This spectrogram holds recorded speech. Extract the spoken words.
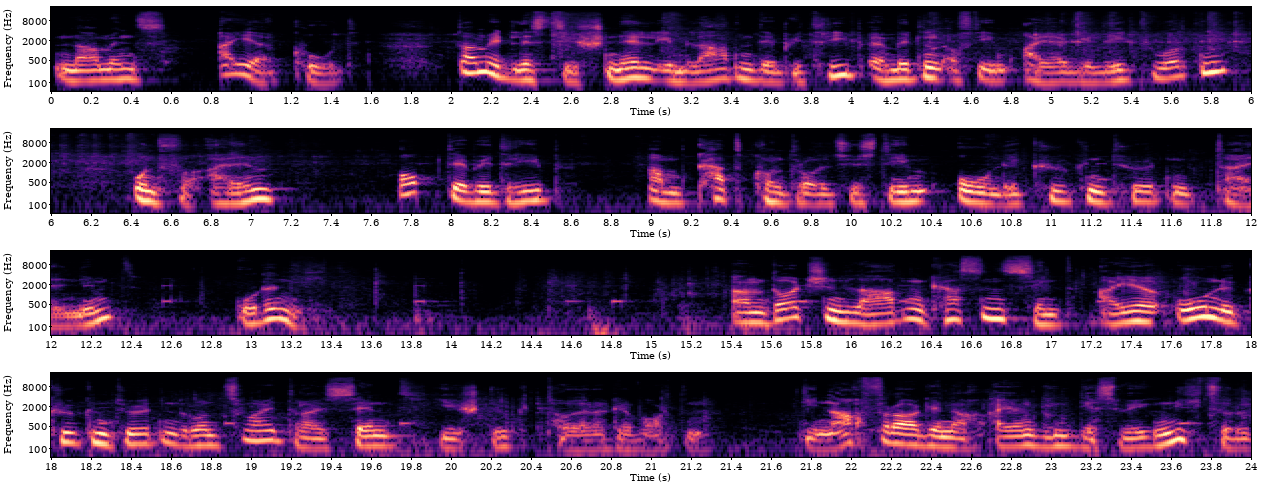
namens Eiercode. Damit lässt sich schnell im Laden der Betrieb ermitteln, auf dem Eier gelegt wurden und vor allem, ob der Betrieb am Cut-Kontrollsystem ohne Kükentöten teilnimmt oder nicht. An deutschen Ladenkassen sind Eier ohne Kükentöten rund 2-3 Cent je Stück teurer geworden. Die Nachfrage nach Eiern ging deswegen nicht zurück.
